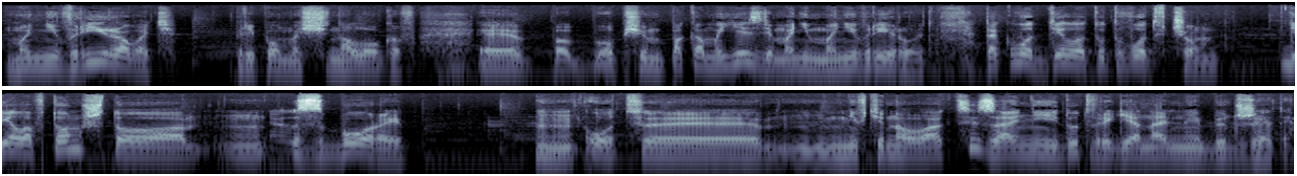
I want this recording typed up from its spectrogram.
маневрировать при помощи налогов. Э, в общем, пока мы ездим, они маневрируют. Так вот, дело тут вот в чем. Дело в том, что сборы от э, нефтяного акциза, они идут в региональные бюджеты.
